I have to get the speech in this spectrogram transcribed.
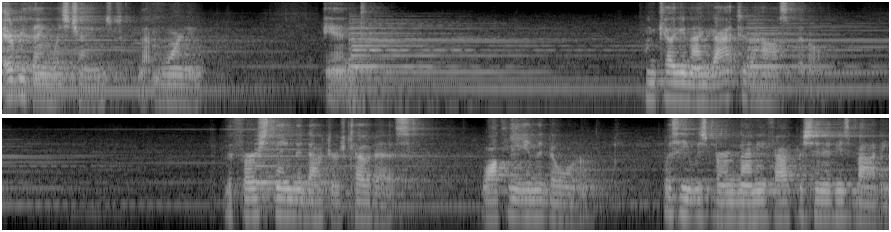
Everything was changed that morning. And when Cody and I got to the hospital, the first thing the doctors told us, walking in the door, was he was burned 95% of his body,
